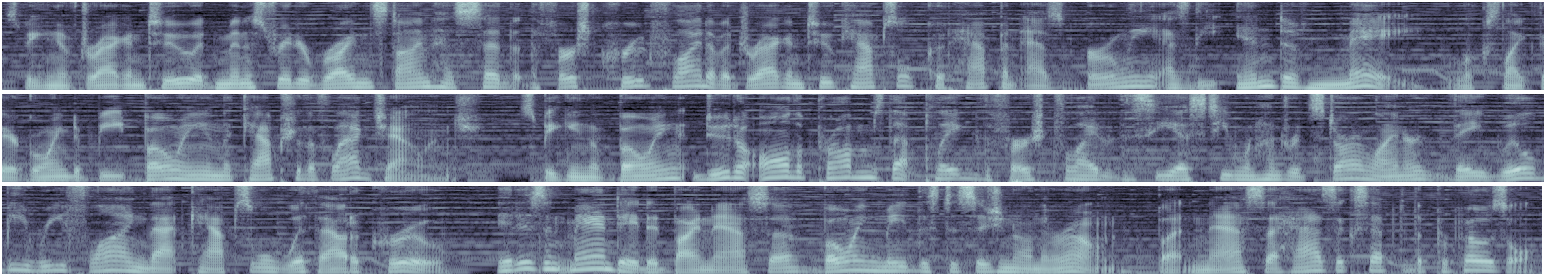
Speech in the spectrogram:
Speaking of Dragon 2, Administrator Bridenstine has said that the first crewed flight of a Dragon 2 capsule could happen as early as the end of May. Looks like they're going to beat Boeing in the Capture the Flag challenge. Speaking of Boeing, due to all the problems that plagued the first flight of the CST 100 Starliner, they will be reflying that capsule without a crew. It isn't mandated by NASA, Boeing made this decision on their own, but NASA has accepted the proposal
